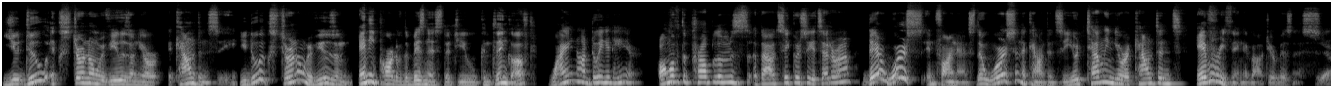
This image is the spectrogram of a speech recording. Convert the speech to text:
you do external reviews on your accountancy, you do external reviews on any part of the business that you can think of. Why are you not doing it here? All of the problems about secrecy, etc., they're worse in finance. They're worse in accountancy. You're telling your accountant everything about your business. Yeah.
